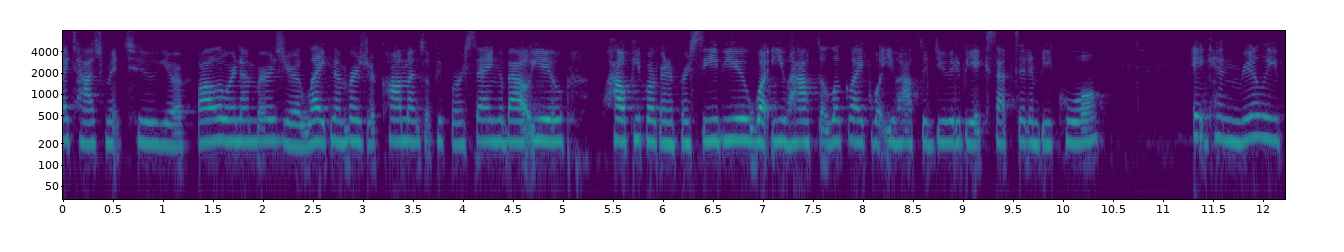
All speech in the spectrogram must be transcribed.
attachment to your follower numbers, your like numbers, your comments, what people are saying about you, how people are going to perceive you, what you have to look like, what you have to do to be accepted and be cool, it can really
